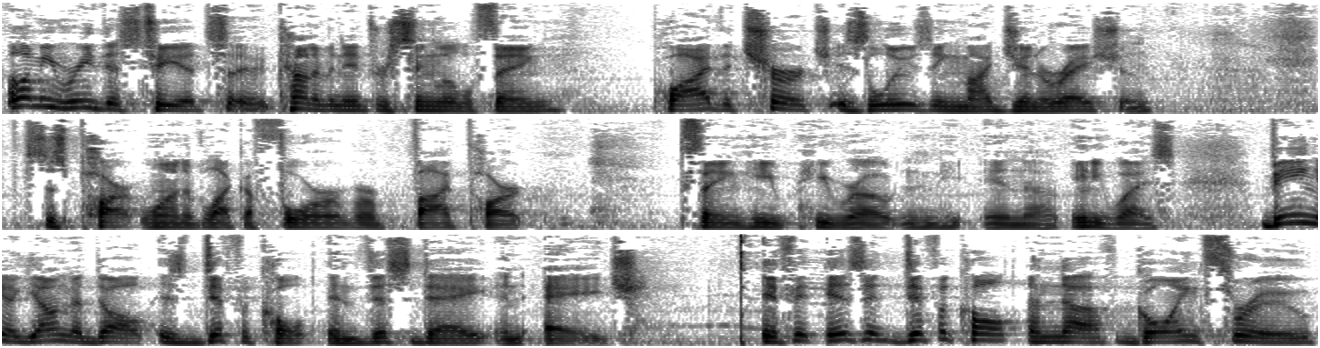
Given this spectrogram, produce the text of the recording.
well, let me read this to you. It's a, kind of an interesting little thing. Why the church is losing my generation. This is part one of like a four or five part thing he, he wrote. And in, uh, anyways, being a young adult is difficult in this day and age. If it isn't difficult enough going through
